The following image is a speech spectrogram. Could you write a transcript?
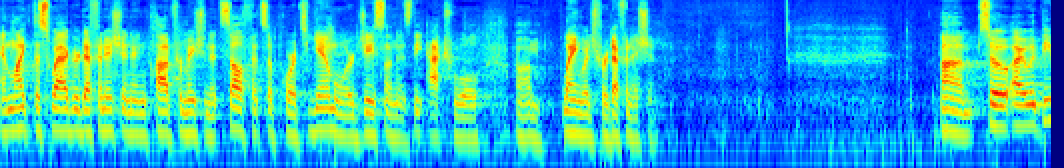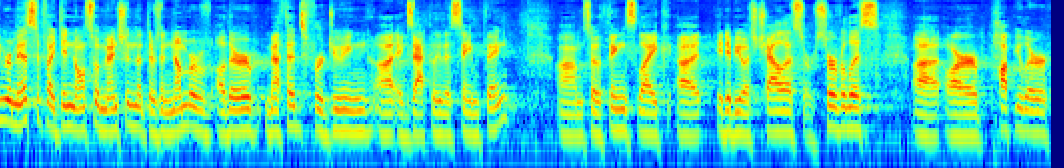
And like the Swagger definition in CloudFormation itself, it supports YAML or JSON as the actual um, language for definition. Um, so I would be remiss if I didn't also mention that there's a number of other methods for doing uh, exactly the same thing. Um, so things like uh, AWS Chalice or serverless uh, are popular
